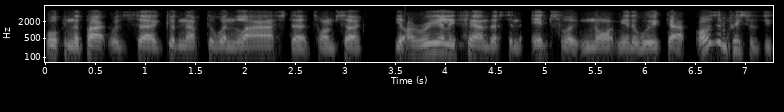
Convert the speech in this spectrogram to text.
Walk in the Park was uh, good enough to win last uh, time. So yeah, I really found this an absolute nightmare to work up. I was impressed with the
